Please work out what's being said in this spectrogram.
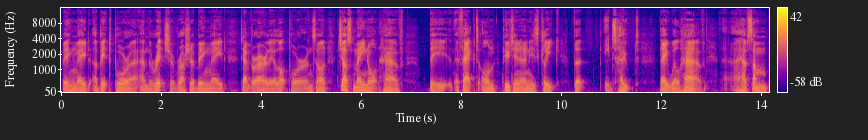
being made a bit poorer and the rich of Russia being made temporarily a lot poorer and so on just may not have the effect on Putin and his clique that it's hoped they will have. I have some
